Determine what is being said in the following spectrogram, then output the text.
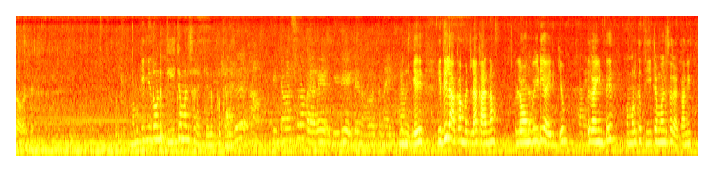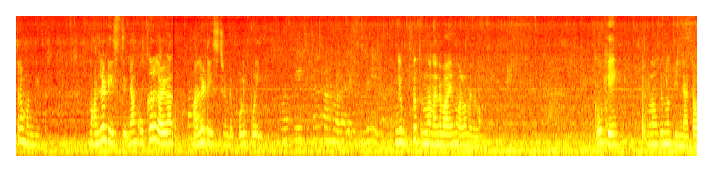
കവട്ടെ ഓക്കെ നമുക്ക് ഇനി ഇതുകൊണ്ട് തീറ്റ ഇപ്പൊ തന്നെ. മത്സരം നമ്മൾ വെക്കുന്നതായിരിക്കും. ഉം, ഇതിലാക്കാൻ പറ്റില്ല. കാരണം ലോങ് വീഡിയോ ആയിരിക്കും. അത്. കഴിഞ്ഞിട്ട് നമ്മൾക്ക് തീറ്റ മത്സരം കാരണം ഇത്ര മന്തി ഉണ്ട് നല്ല ടേസ്റ്റ് ഞാൻ കുക്കർ കഴുകാൻ നല്ല ടേസ്റ്റ് ഉണ്ട് പുളി പുളി. എനിക്ക് ഇപ്പം തിന്നണം എന്റെ വായിൽ നിന്ന് വെള്ളം വരണം. ഓക്കെ അപ്പം നമുക്കിന്ന് തിന്നാട്ടോ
